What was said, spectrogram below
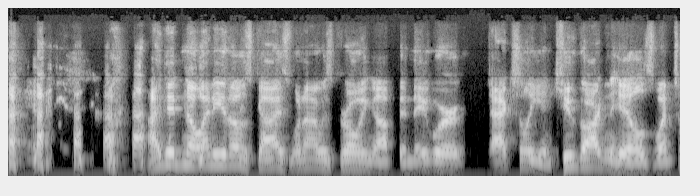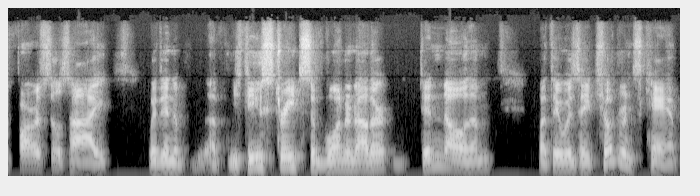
I didn't know any of those guys when I was growing up, and they were actually in Kew Garden Hills, went to Forest Hills High within a, a few streets of one another, didn't know them, but there was a children's camp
